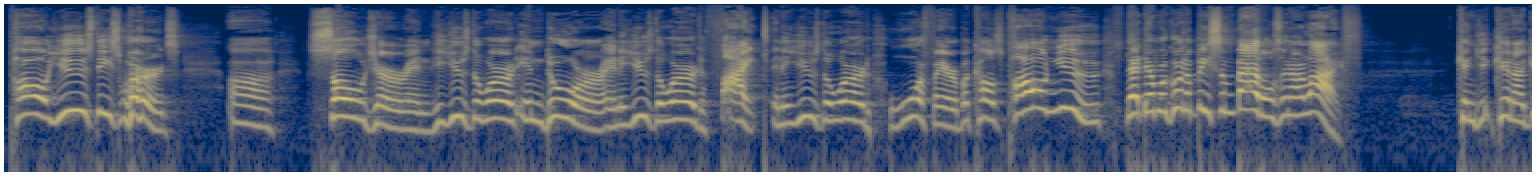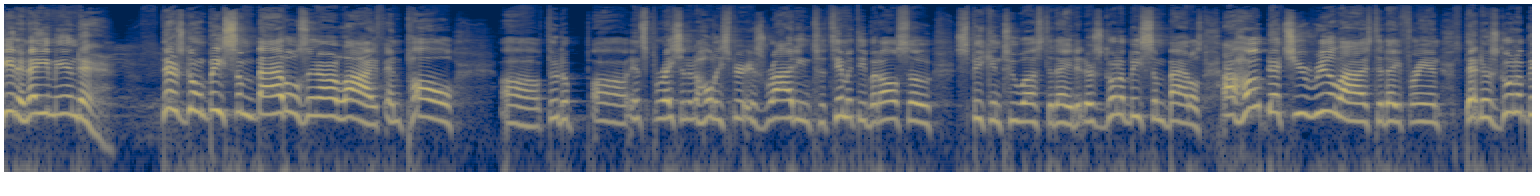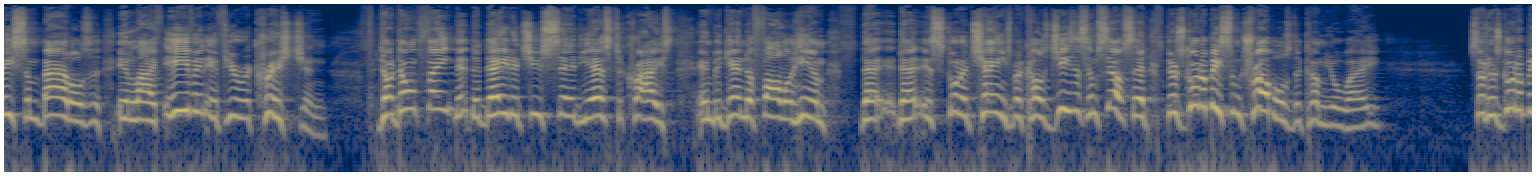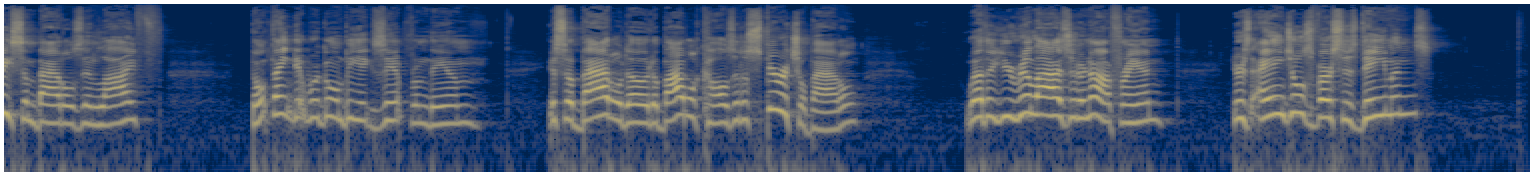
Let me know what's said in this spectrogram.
Paul used these words. Uh, soldier and he used the word endure and he used the word fight and he used the word warfare because Paul knew that there were going to be some battles in our life. Can, you, can I get an amen there? There's going to be some battles in our life, and Paul uh, through the uh, inspiration of the Holy Spirit, is writing to Timothy, but also speaking to us today that there's going to be some battles. I hope that you realize today, friend, that there's going to be some battles in life, even if you're a Christian. Don't, don't think that the day that you said yes to Christ and began to follow Him, that, that it's going to change because Jesus Himself said there's going to be some troubles to come your way. So there's going to be some battles in life. Don't think that we're going to be exempt from them. It's a battle, though. The Bible calls it a spiritual battle. Whether you realize it or not, friend, there's angels versus demons,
